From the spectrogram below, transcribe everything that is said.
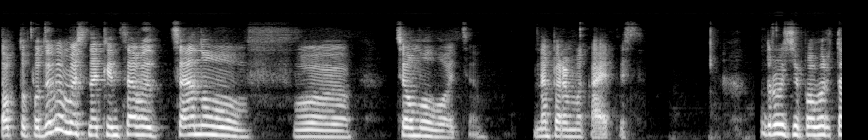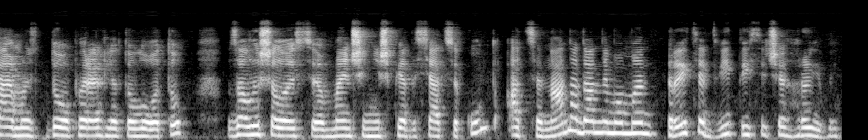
Тобто подивимось на кінцеву ціну в цьому лоті. Не перемикайтесь. Друзі, повертаємось до перегляду лоту. Залишилось менше, ніж 50 секунд, а ціна на даний момент 32 тисячі гривень.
